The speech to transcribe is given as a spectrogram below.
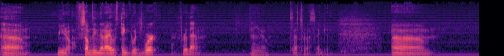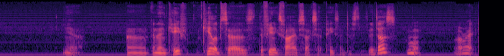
Um, you know, something that I would think would work for them. You know, that's what I was thinking. Um, yeah. Um, and then Caleb says the Fenix 5 sucks at pace and distance. It does? Oh, all right.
